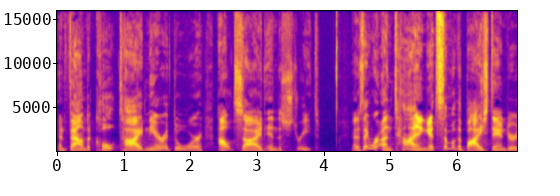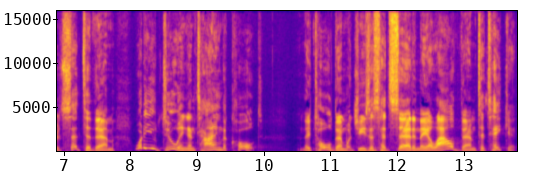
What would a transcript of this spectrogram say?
and found a colt tied near a door outside in the street. As they were untying it, some of the bystanders said to them, What are you doing untying the colt? And they told them what Jesus had said, and they allowed them to take it.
